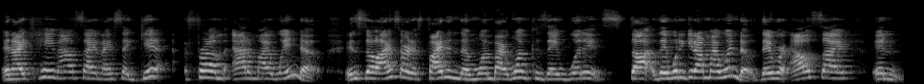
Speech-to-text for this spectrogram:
And I came outside and I said, Get from out of my window. And so I started fighting them one by one because they wouldn't stop, they wouldn't get out my window. They were outside. And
